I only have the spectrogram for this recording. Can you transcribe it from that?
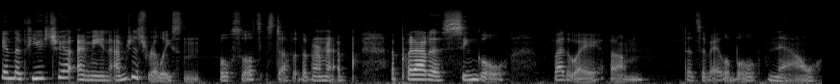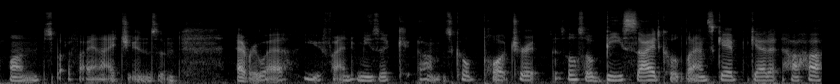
in the future. I mean, I'm just releasing all sorts of stuff at the moment. I, I put out a single, by the way, um, that's available now on Spotify and iTunes and everywhere you find music. Um, it's called Portrait. There's also a B side called Landscape. Get it? Haha.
